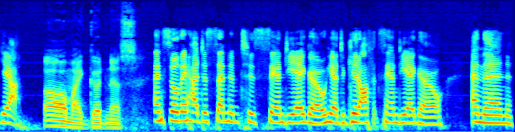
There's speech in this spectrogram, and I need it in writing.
Yeah. Oh my goodness. and so they had to send him to San Diego. He had to get off at San Diego, and then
